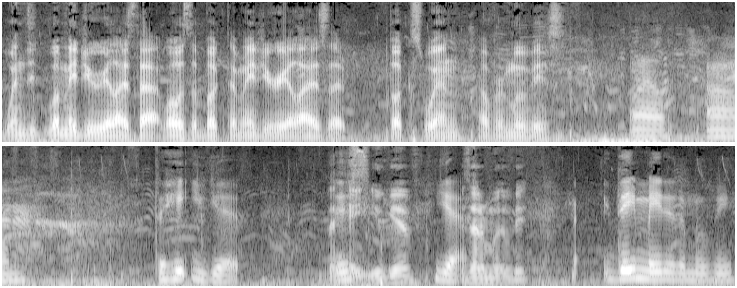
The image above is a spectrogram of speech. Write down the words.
When did what made you realize that? What was the book that made you realize that books win over movies? Well, um, the hate you get. The Hate You Give. yeah. Is that a movie? They made it a movie.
